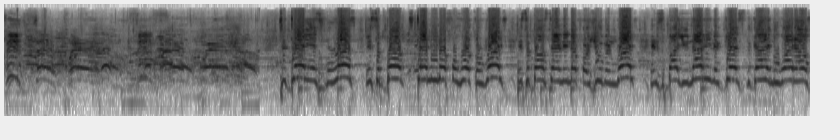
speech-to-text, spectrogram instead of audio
Sí se puede. Sí se puede. Today is for us. It's about standing up for worker rights. It's about standing up for human rights. And it's about uniting against the guy in the White House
